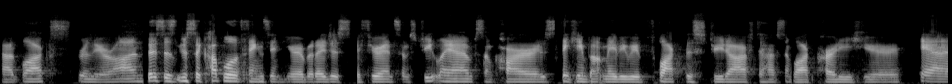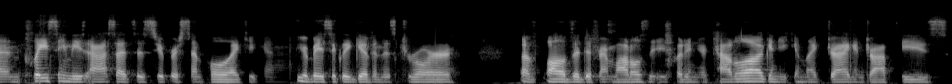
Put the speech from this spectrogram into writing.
CAD blocks earlier on. This is just a couple of things in here, but I just I threw in some street lamps, some cars, thinking about maybe we block this street off to have some block party here. And placing these assets is super simple. Like you can, you're basically given this drawer of all of the different models that you put in your catalog and you can like drag and drop these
